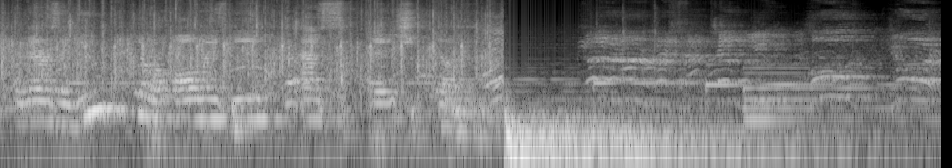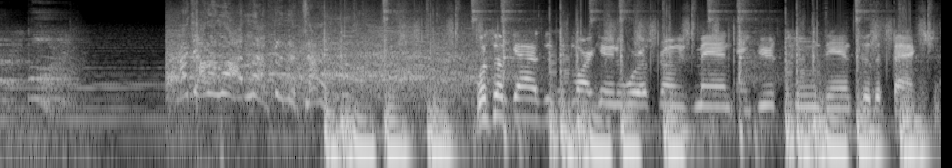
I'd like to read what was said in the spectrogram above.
and there's a you, there will always be the SHW. What's up, guys? This is Mark here, the world's strongest man, and you're tuned in to the faction.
